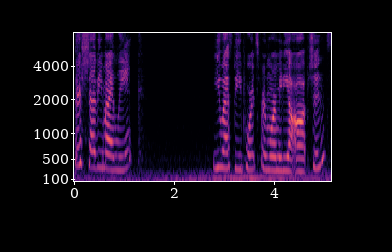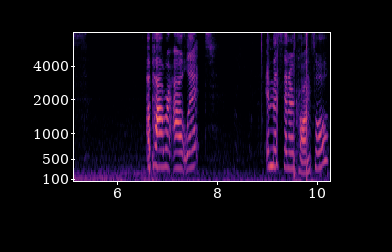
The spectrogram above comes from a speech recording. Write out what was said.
There's Chevy My Link, USB ports for more media options, a power outlet, in the center console.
